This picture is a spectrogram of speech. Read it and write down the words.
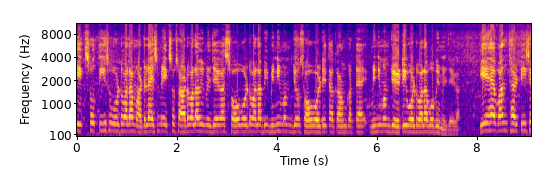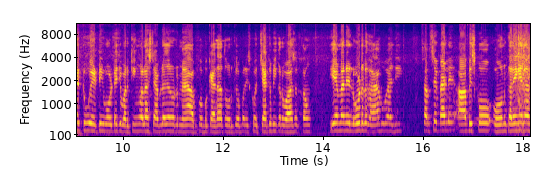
130 वोल्ट वाला मॉडल है। इसमें 160 वाला भी मिल जाएगा 100 वोल्ट वाला भी मिनिमम जो 100 वोल्ट तक काम करता है, मिनिमम जो 80 वोल्ट वाला वो भी मिल जाएगा। ये है 130 से 280 वोल्टेज वर्किंग वाला स्टेबलाइजर और मैं आपको बकायदा तौर के ऊपर इसको चेक भी करवा सकता हूँ। ये मैंने लोड लगाया हुआ है जी। सबसे पहले आप इसको ऑन करेंगे ना।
